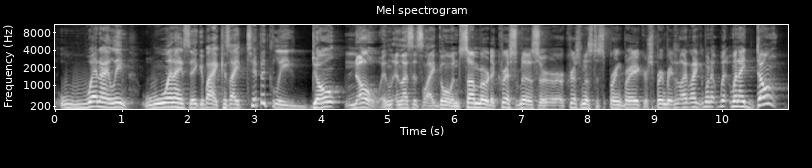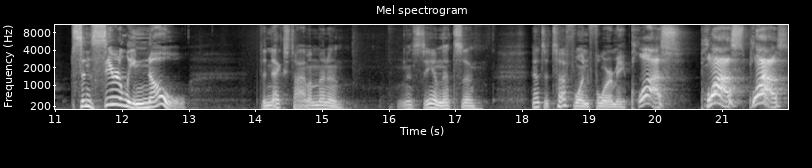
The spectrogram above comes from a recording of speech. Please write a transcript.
when I leave when I say goodbye because I typically don't know unless it's like going summer to Christmas or, or Christmas to spring break or spring break. Like like when when I don't sincerely know the next time I'm gonna, gonna see him, that's a that's a tough one for me. Plus, plus, plus,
